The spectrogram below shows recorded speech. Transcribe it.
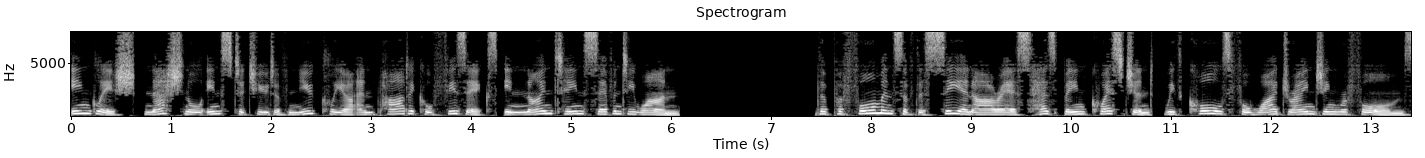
English, National Institute Institute of Nuclear and Particle Physics in 1971. The performance of the CNRS has been questioned, with calls for wide-ranging reforms.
